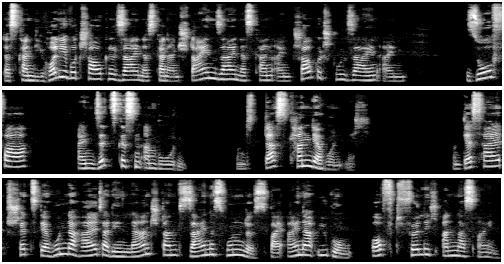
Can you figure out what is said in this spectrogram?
Das kann die Hollywood-Schaukel sein, das kann ein Stein sein, das kann ein Schaukelstuhl sein, ein Sofa, ein Sitzkissen am Boden. Und das kann der Hund nicht. Und deshalb schätzt der Hundehalter den Lernstand seines Hundes bei einer Übung oft völlig anders ein.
